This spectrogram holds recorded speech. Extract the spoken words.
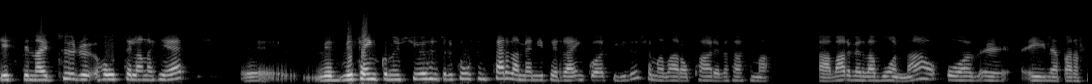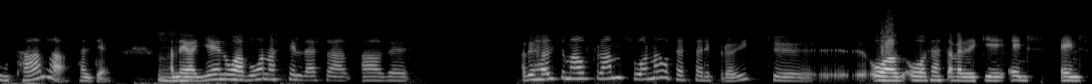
gistinætur hótelana hér við, við fengum um 700.000 ferðamenn í fyrra engu að síðu sem að var á pari við það sem að, að var verið að vona og e, eiginlega bara svo tala held ég. Mm. Þannig að ég er nú að vonast til þess að, að, að við höldum áfram svona og þessari braut og, og þetta verði ekki eins, eins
